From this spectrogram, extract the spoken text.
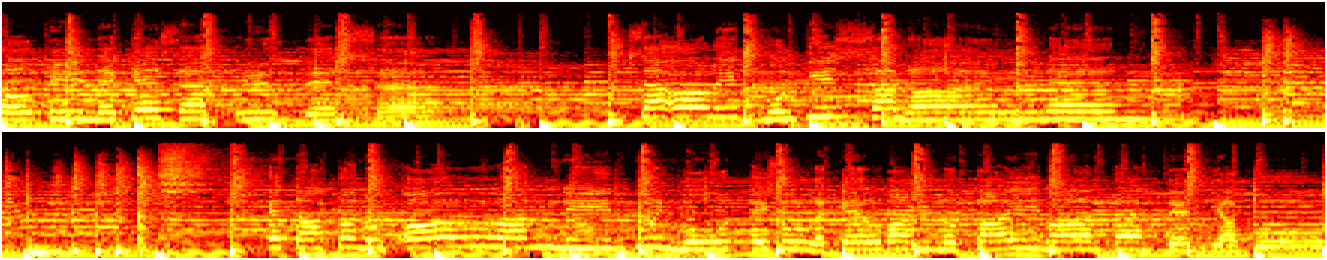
oltiin ne kesät yhdessä. Sä olit mun kissanainen. Et tahtonut olla niin kuin muut, ei sulle kelvannut taivaan tähdet ja kuu.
